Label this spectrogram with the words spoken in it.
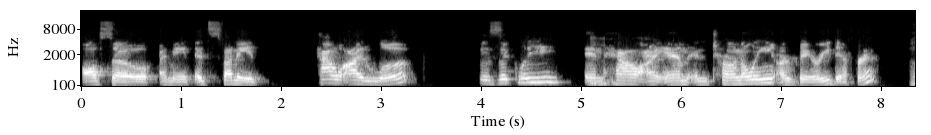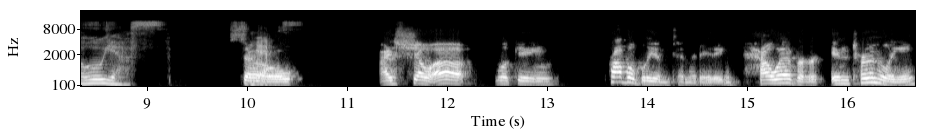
also, I mean, it's funny how I look physically and mm-hmm. how I am internally are very different. Oh, yes. So yes. I show up looking probably intimidating. However, internally,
